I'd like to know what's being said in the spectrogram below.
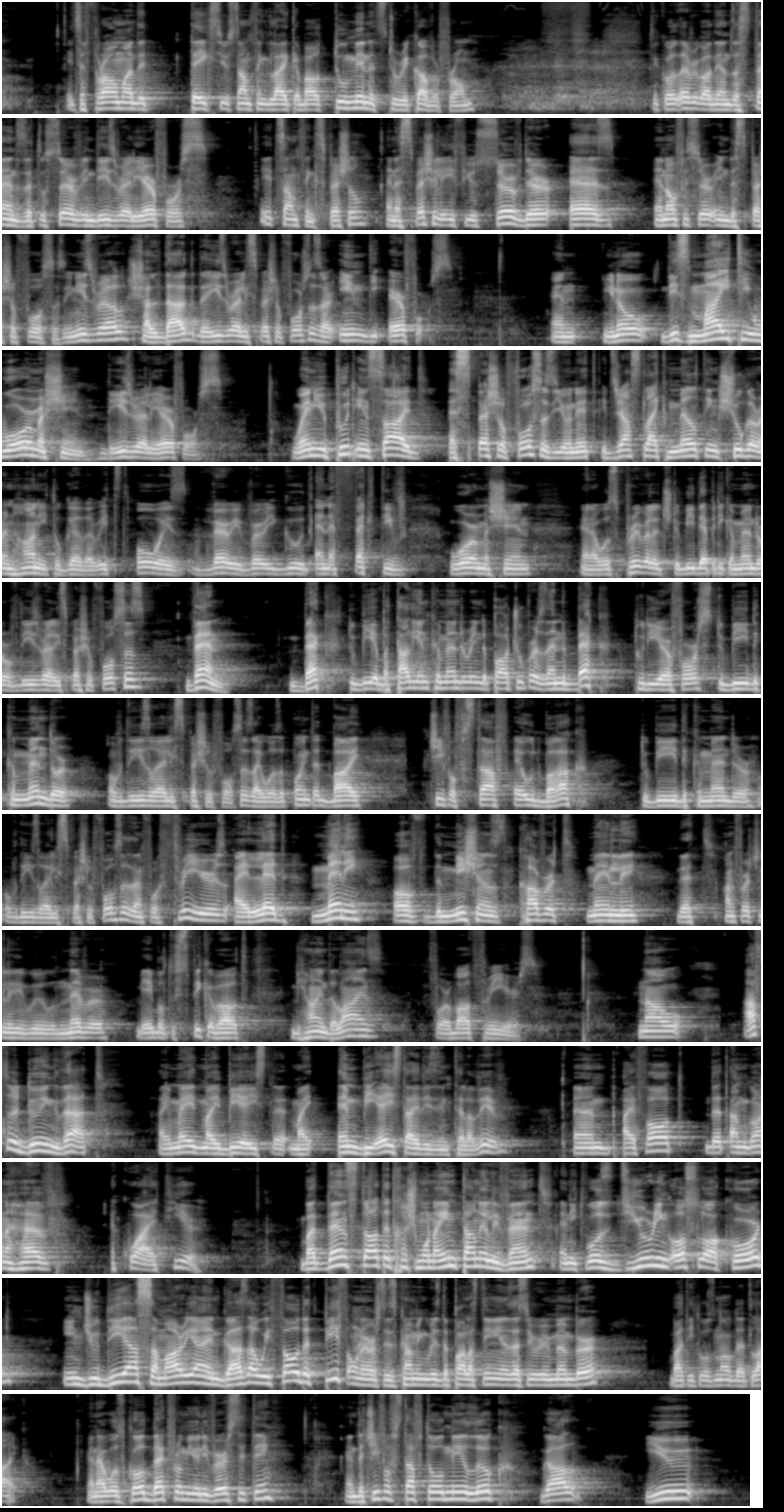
It's a trauma that takes you something like about two minutes to recover from. because everybody understands that to serve in the Israeli Air Force, it's something special, and especially if you serve there as an officer in the special forces. In Israel, Shaldag, the Israeli special forces, are in the Air Force. And you know, this mighty war machine, the Israeli Air Force, when you put inside a special forces unit, it's just like melting sugar and honey together. It's always very, very good and effective war machine. And I was privileged to be deputy commander of the Israeli Special Forces. Then, back to be a battalion commander in the paratroopers, and back to the Air Force to be the commander of the Israeli Special Forces. I was appointed by Chief of Staff Ehud Barak to be the commander of the Israeli Special Forces, and for three years I led many of the missions covered mainly that unfortunately we will never be able to speak about behind the lines for about three years. Now, after doing that, I made my, BA, my MBA studies in Tel Aviv, and I thought that I'm gonna have a quiet year. But then started Hashmonaim Tunnel event, and it was during Oslo Accord in Judea, Samaria, and Gaza. We thought that peace on earth is coming with the Palestinians, as you remember, but it was not that like. And I was called back from university, and the chief of staff told me, Look, Gal, you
